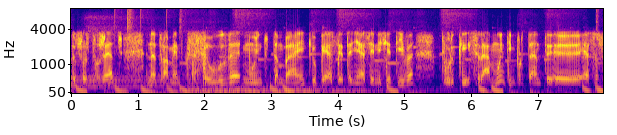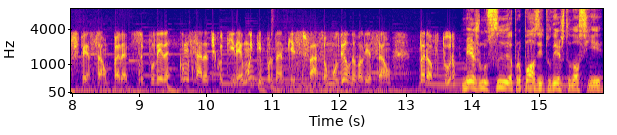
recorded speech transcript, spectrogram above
apresentado os seus projetos. Naturalmente que se saúda muito também que o PSD tenha essa iniciativa, porque será muito importante eh, essa suspensão para se poder começar a discutir. É muito importante que isso se faça um modelo de avaliação para o futuro. Mesmo se, a propósito deste dossiê,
